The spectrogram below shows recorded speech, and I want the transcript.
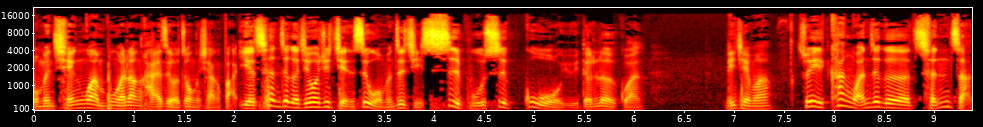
我们千万不能让孩子有这种想法，也趁这个机会去检视我们自己是不是过于的乐观，理解吗？所以看完这个成长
